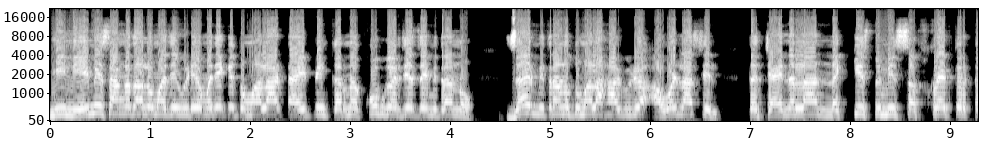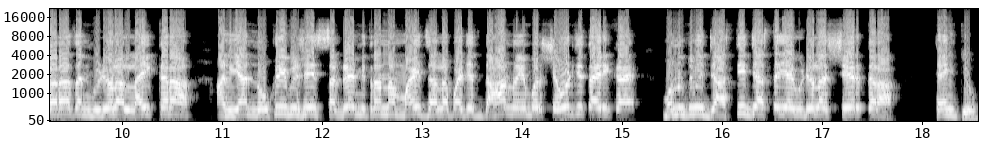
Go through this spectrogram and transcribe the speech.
मी नेहमी सांगत आलो माझ्या व्हिडिओमध्ये की तुम्हाला टायपिंग करणं खूप गरजेचं आहे मित्रांनो. जर मित्रांनो तुम्हाला हा व्हिडिओ आवडला असेल तर चॅनलला नक्कीच तुम्ही सबस्क्राईब तर कराच आणि व्हिडिओला लाईक करा. आणि या नोकरीविषयी सगळ्या मित्रांना माहीत झालं पाहिजे. दहा नोव्हेंबर शेवटची तारीख आहे. म्हणून तुम्ही जास्तीत जास्त या व्हिडिओला शेअर करा. थँक्यू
